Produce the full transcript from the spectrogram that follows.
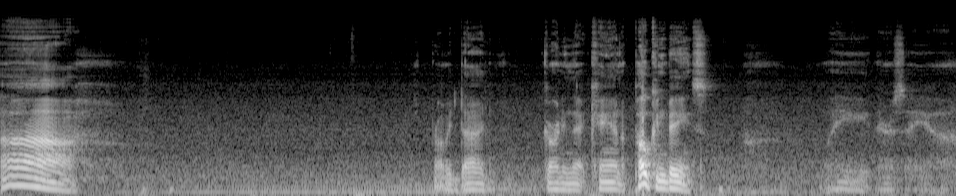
Ah. Probably died guarding that can of poking beans. Wait, there's a. Uh...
